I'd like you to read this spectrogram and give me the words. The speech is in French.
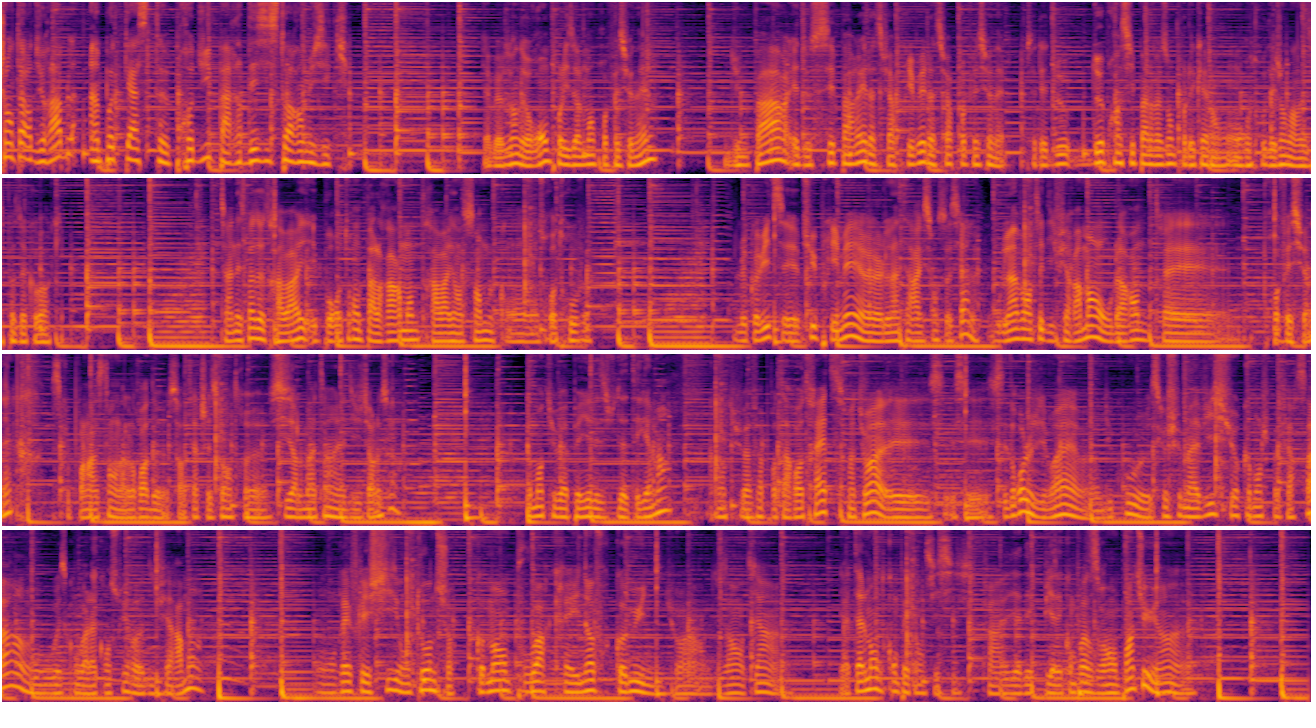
Chanteur durable, un podcast produit par Des Histoires en musique. Il y avait besoin de rompre l'isolement professionnel, d'une part, et de séparer la sphère privée de la sphère professionnelle. C'est les deux, principales raisons pour lesquelles on, retrouve des gens dans des espaces de coworking. C'est un espace de travail, et pour autant on parle rarement de travail ensemble quand on se retrouve. Le Covid, c'est supprimer euh, l'interaction sociale, ou l'inventer différemment, ou la rendre très Parce que pour l'instant, on a le droit de sortir de chez soi entre 6h le matin et 18h le soir. Comment tu vas payer les études à tes gamins? Comment tu vas faire pour ta retraite? Tu vois, c'est drôle. Je dis, ouais, euh, du coup, est-ce que je fais ma vie sur comment je peux faire ça Ou est-ce qu'on va la construire euh, différemment? On réfléchit, on tourne sur comment pouvoir créer une offre commune, tu vois, en disant, tiens, il y a tellement de compétences ici. Enfin, il y a des compétences vraiment pointues. Hein.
